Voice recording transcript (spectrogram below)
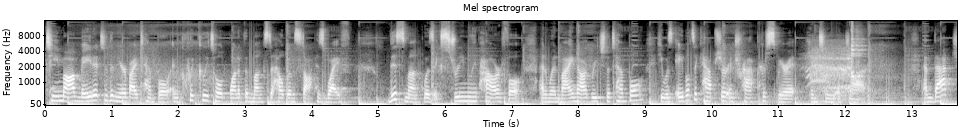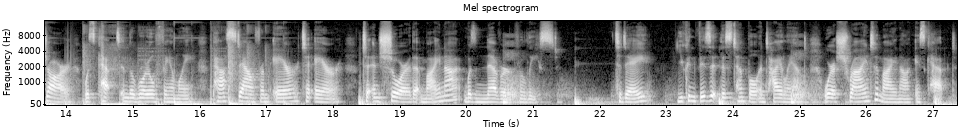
Tima made it to the nearby temple and quickly told one of the monks to help him stop his wife. This monk was extremely powerful, and when Maina reached the temple, he was able to capture and trap her spirit into a jar. And that jar was kept in the royal family, passed down from heir to heir, to ensure that Maina was never released. Today, you can visit this temple in Thailand where a shrine to Maina is kept.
